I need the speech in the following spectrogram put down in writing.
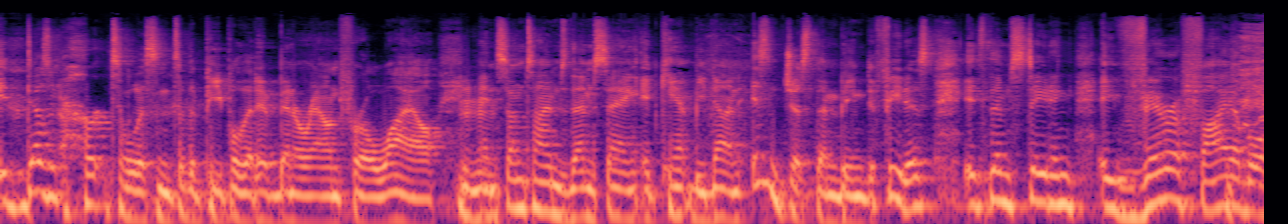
it doesn't hurt to listen to the people that have been around for a while. Mm-hmm. And sometimes them saying it can't be done isn't just them being defeatist, it's them stating a verifiable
